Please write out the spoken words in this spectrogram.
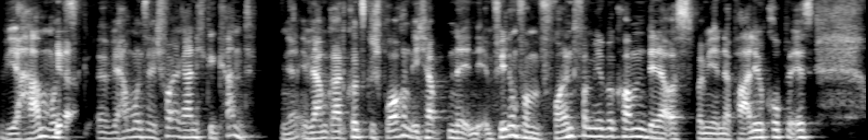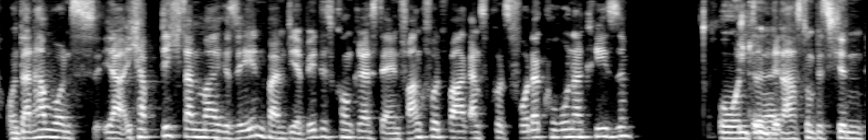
Wir haben uns, ja. Äh, wir haben uns eigentlich vorher gar nicht gekannt. Ja, wir haben gerade kurz gesprochen. Ich habe eine Empfehlung vom Freund von mir bekommen, der aus bei mir in der Paleo-Gruppe ist. Und dann haben wir uns, ja, ich habe dich dann mal gesehen beim Diabetes-Kongress, der in Frankfurt war, ganz kurz vor der Corona-Krise. Und Stimmt, äh, da hast du ein bisschen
